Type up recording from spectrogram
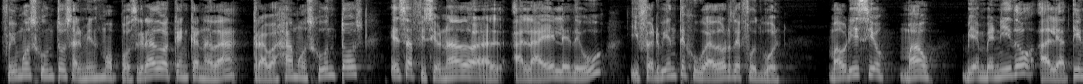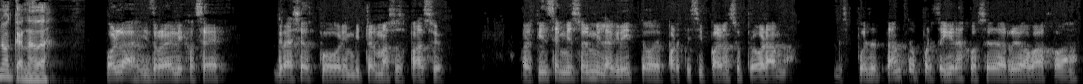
Fuimos juntos al mismo posgrado acá en Canadá, trabajamos juntos, es aficionado a la LDU y ferviente jugador de fútbol. Mauricio, Mau, bienvenido a Latino a Canadá. Hola Israel y José, gracias por invitarme a su espacio. Al fin se me hizo el milagrito de participar en su programa, después de tanto perseguir a José de arriba abajo. ¿ah?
